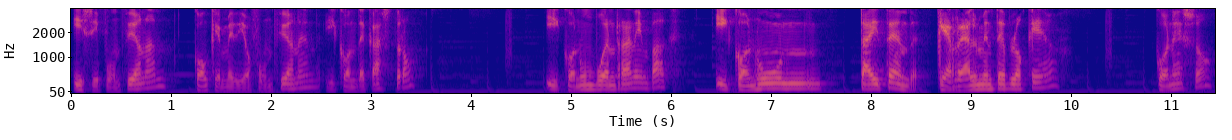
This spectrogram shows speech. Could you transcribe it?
y si funcionan, con que medio funcionen y con De Castro y con un buen running back y con un tight end que realmente bloquea, con eso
